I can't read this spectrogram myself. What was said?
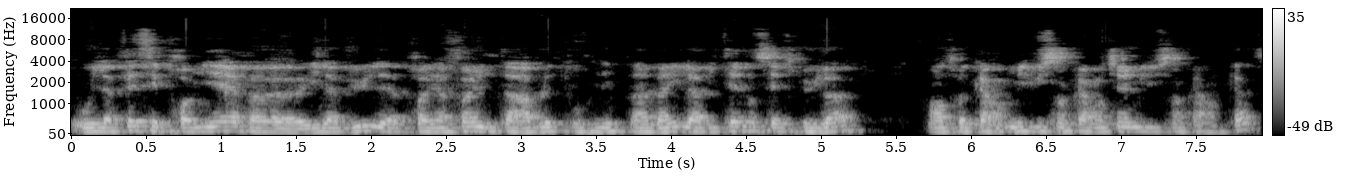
où il a fait ses premières. Euh, il a vu la première fois une table tourner. Ben, ben, il habitait dans cette rue-là entre 1841 et 1844.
